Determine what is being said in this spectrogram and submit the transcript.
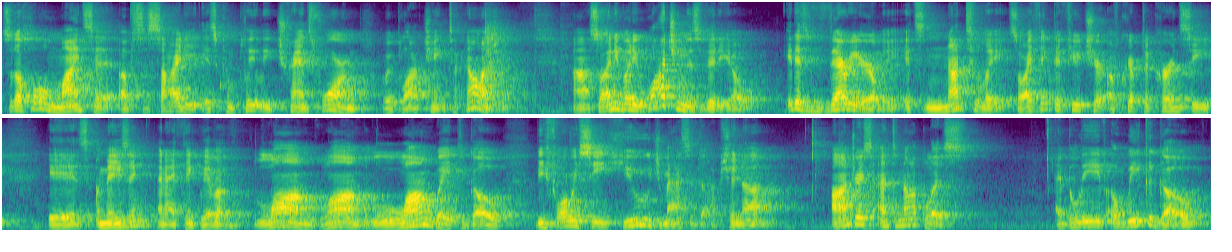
So the whole mindset of society is completely transformed with blockchain technology. Uh, so anybody watching this video, it is very early. It's not too late. So I think the future of cryptocurrency is amazing. And I think we have a long, long, long way to go before we see huge mass adoption. Uh, Andreas Antonopoulos, I believe a week ago,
